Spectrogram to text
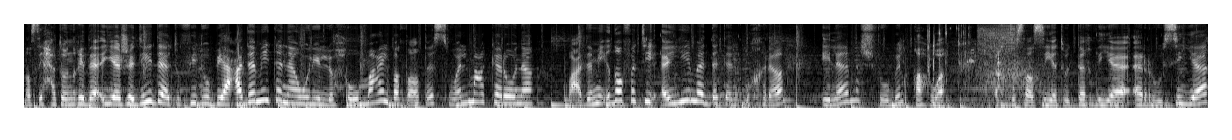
نصيحة غذائية جديدة تفيد بعدم تناول اللحوم مع البطاطس والمعكرونة وعدم إضافة أي مادة أخرى إلى مشروب القهوة. اختصاصية التغذية الروسية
